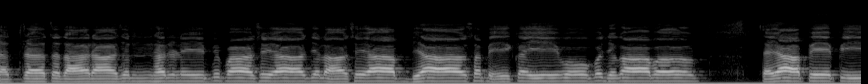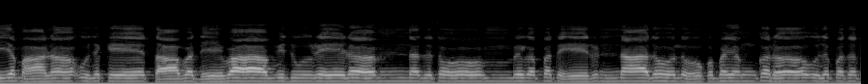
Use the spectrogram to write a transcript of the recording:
तत्र तदा राजन्हरिणे पिपाशया जलाशयाभ्यासमेक एवोपजगाम तया पे पीयमान उदके तावदेवा विदूरेण नदतो मृगपतेरुन्नादो लोकभयङ्कर उदपतत।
